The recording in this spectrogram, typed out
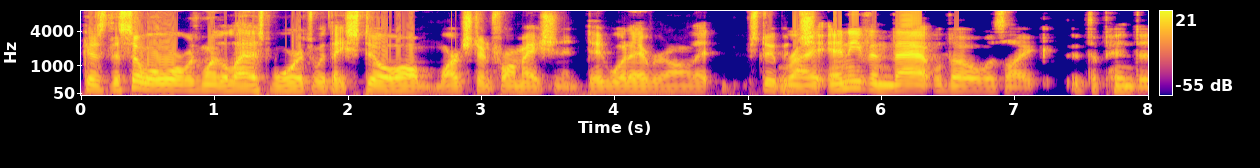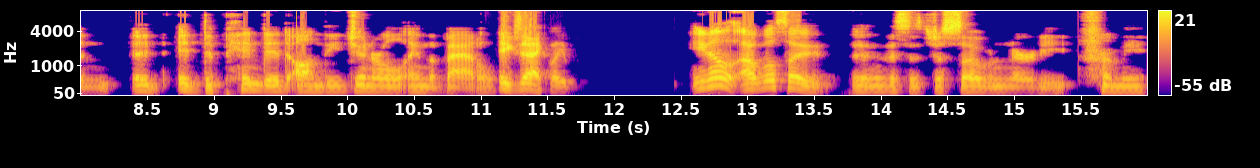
because the Civil War was one of the last wars where they still all marched in formation and did whatever, all that stupid Right. shit. And even that though was like it depended it it depended on the general and the battle. Exactly. You know, I will say, and this is just so nerdy from me,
